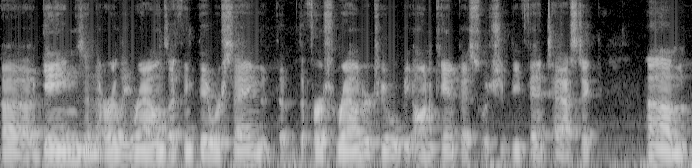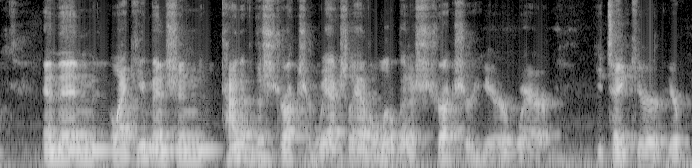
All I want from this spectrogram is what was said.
uh, games in the early rounds. I think they were saying that the, the first round or two will be on campus, which should be fantastic. Um, and then, like you mentioned, kind of the structure. We actually have a little bit of structure here where you take your your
